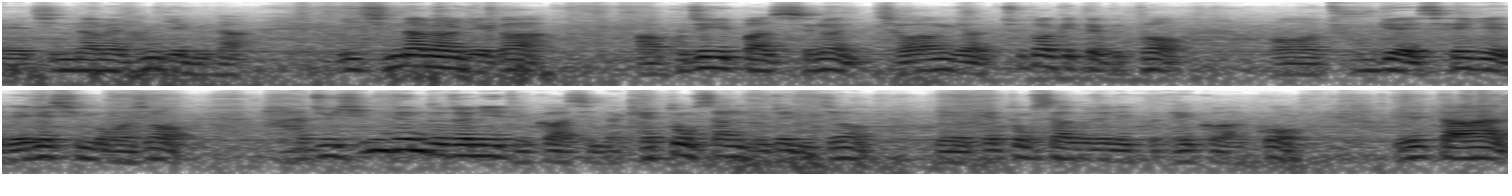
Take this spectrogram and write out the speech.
예, 진라면 한 개입니다. 이 진라면 한 개가 아, 고쟁이 빤스는 저학년 초등학교 때부터 어, 두 개, 세 개, 네 개씩 먹어서 아주 힘든 도전이 될 것 같습니다. 개똥 싸는 도전이죠. 예, 개똥 싸는 도전이 될 것 같고 일단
